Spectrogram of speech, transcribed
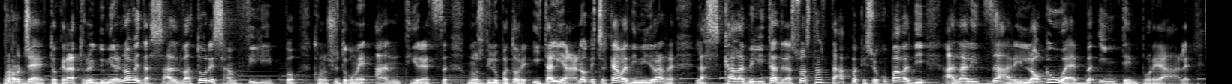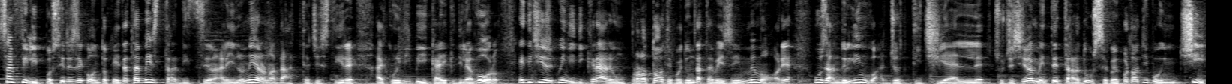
progetto creato nel 2009 da Salvatore Sanfilippo, conosciuto come Antiret Perez, uno sviluppatore italiano che cercava di migliorare la scalabilità della sua startup che si occupava di analizzare i log web in tempo reale. San Filippo si rese conto che i database tradizionali non erano adatti a gestire alcuni tipi di carichi di lavoro e decise quindi di creare un prototipo di un database in memoria usando il linguaggio TCL. Successivamente tradusse quel prototipo in C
